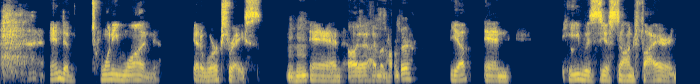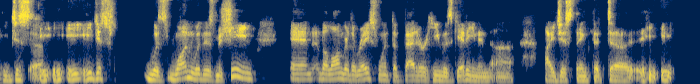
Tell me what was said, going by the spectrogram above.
end of 21 at a WORCS race. Mm-hmm. And, oh yeah. Him and Hunter. Yep. And he was just on fire and he just, yeah. he, he, he just was one with his machine. And the longer the race went, the better he was getting. And uh, I just think that uh, he, he,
